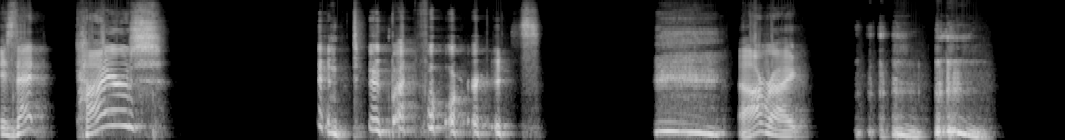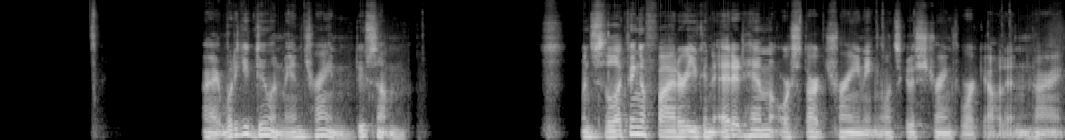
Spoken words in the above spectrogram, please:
Is that tires? And two by fours. All right. All right, what are you doing, man? Train. Do something. When selecting a fighter, you can edit him or start training. Let's get a strength workout in. All right.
